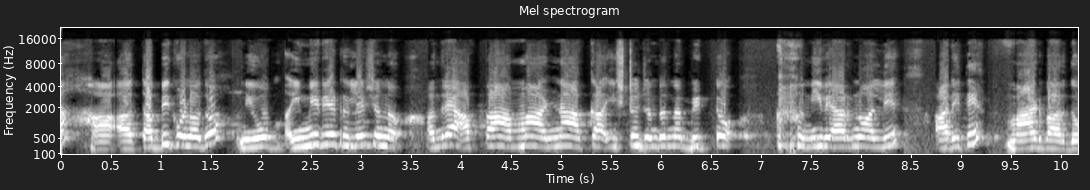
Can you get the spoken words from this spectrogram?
ತಬ್ಬಿಕೊಳ್ಳೋದು. ನೀವು ಇಮಿಡಿಯೇಟ್ ರಿಲೇಶನ್ ಅಂದ್ರೆ ಅಪ್ಪ, ಅಮ್ಮ, ಅಣ್ಣ, ಅಕ್ಕ, ಇಷ್ಟು ಜನರನ್ನ ಬಿಟ್ಟು ನೀವ್ ಯಾರನ್ನು ಅಲ್ಲಿ ಆ ರೀತಿ ಮಾಡಬಾರ್ದು.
